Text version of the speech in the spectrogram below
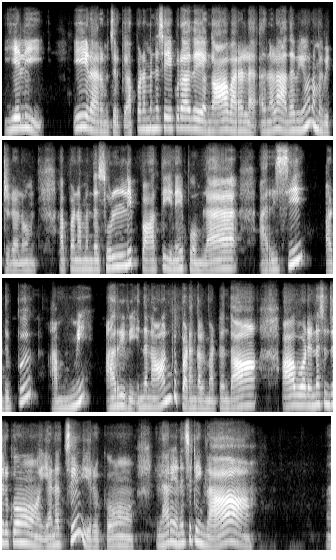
எலி ஈட ஆரம்பிச்சிருக்கு. அப்போ நம்ம என்ன செய்யக்கூடாது? அங்க ஆ வரலை. அதனால அதையும் நம்ம விட்டுடணும். அப்போ நம்ம இந்த சொல்லி பார்த்து இணைப்போம்ல. அரிசி அடுப்பு அம்மி அருவி. இந்த நான்கு படங்கள் மட்டும்தான் ஆவோட என்ன செஞ்சுருக்கோம்? இணைச்சு இருக்கும். எல்லாரும் இணைச்சிட்டிங்களா? ஆ.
